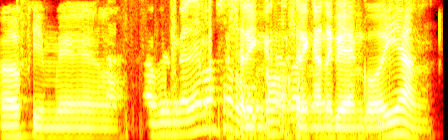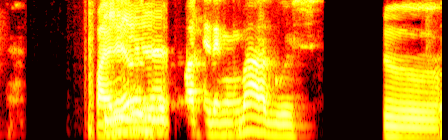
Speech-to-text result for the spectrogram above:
Oh, female. Yang female masa Sering rusak? sering ada goyang-goyang. Padahal Iya. mati dengan bagus. Tuh,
